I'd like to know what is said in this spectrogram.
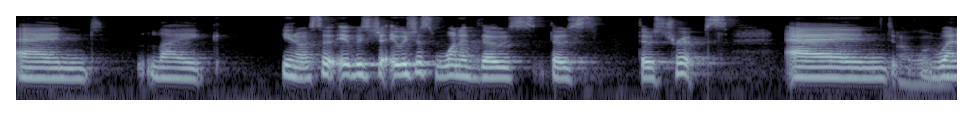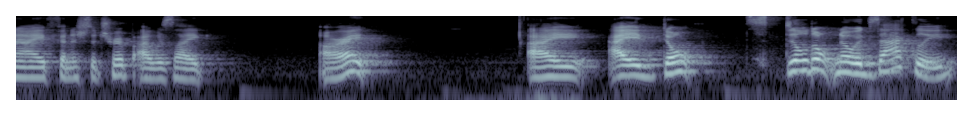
and like you know so it was ju- it was just one of those those those trips. And I when i finished the trip i was like all right. I i don't still don't know exactly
